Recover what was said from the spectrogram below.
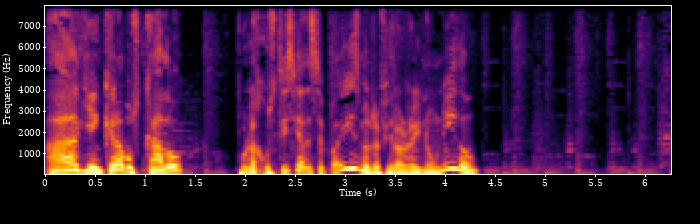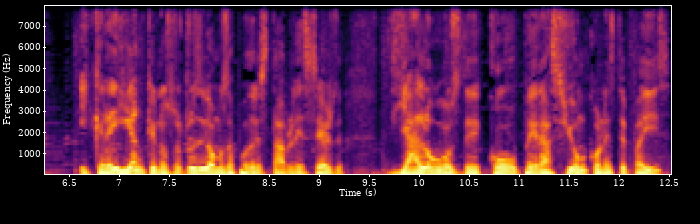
A alguien que era buscado por la justicia de ese país, me refiero al Reino Unido. Y creían que nosotros íbamos a poder establecer diálogos de cooperación con este país.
